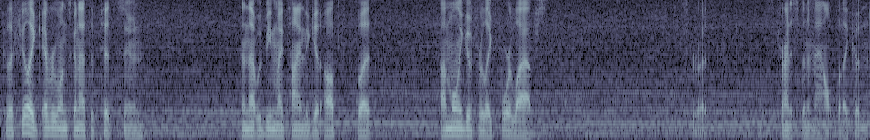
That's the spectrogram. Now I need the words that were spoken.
Because I feel like everyone's to have to pit soon. And that would be my time to get up, but I'm only good for like four laps. Screw it. I was trying to spin him out, but I couldn't.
